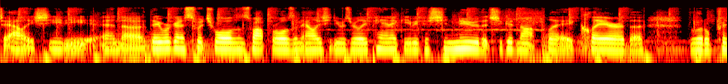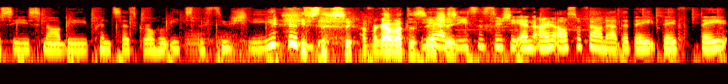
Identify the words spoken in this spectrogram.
to Ally Sheedy, and uh, they were going to switch roles and swap roles. And Ally Sheedy was really panicky because she knew that she could not play Claire, the, the little prissy, snobby princess girl who eats the sushi. He's the su- I forgot about the sushi. Yeah, she eats the sushi, and I also found out that they they they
